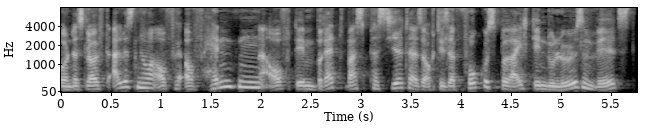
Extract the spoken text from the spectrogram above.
Und das läuft alles nur auf, auf Händen, auf dem Brett, was passiert, also auch dieser Fokusbereich, den du lösen willst,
